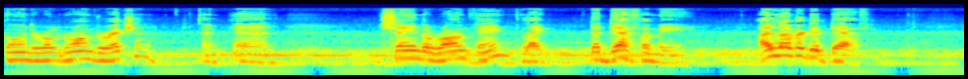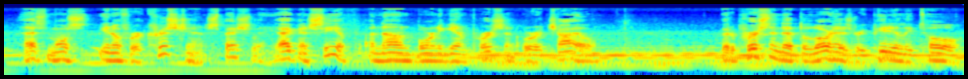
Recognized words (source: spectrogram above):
going the wrong direction and and saying the wrong thing, like the death of me. I love her to death. That's most, you know, for a Christian especially. I can see a, a non born again person or a child, but a person that the Lord has repeatedly told,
